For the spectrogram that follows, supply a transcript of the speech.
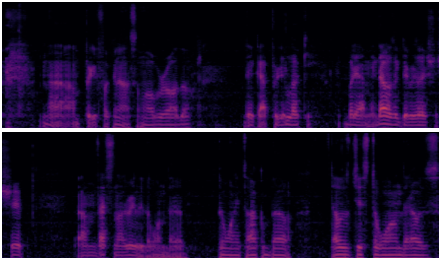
nah, I'm pretty fucking awesome overall though. They got pretty lucky. But yeah, I mean, that was a good relationship. Um, that's not really the one that I've been wanting to talk about that was just the one that I was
